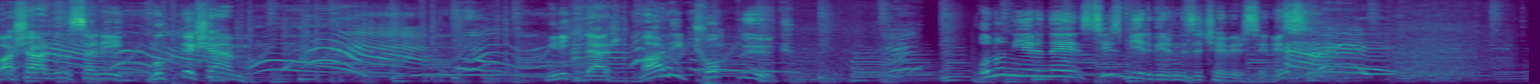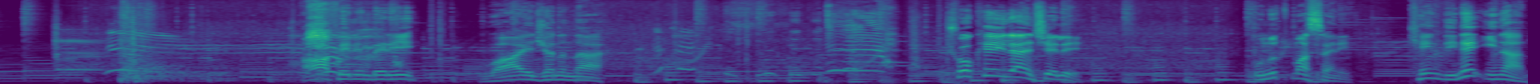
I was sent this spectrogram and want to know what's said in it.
Başardın Sunny. Muhteşem. Minikler, Marley çok büyük. Onun yerine siz birbirinizi çevirseniz. Aferin Beri. Vay canına. Çok eğlenceli. Unutma Sunny. Kendine inan.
